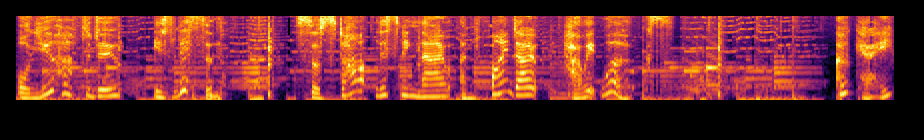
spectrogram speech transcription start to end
All you have to do is listen. So start listening now and find out how it works. Okay,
